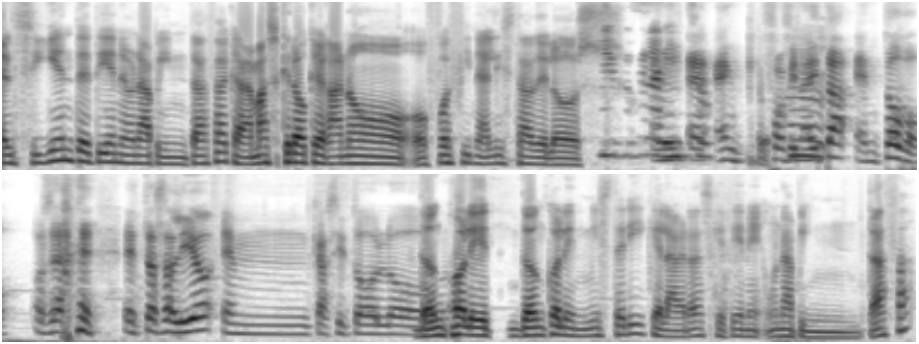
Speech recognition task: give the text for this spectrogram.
El, siguiente tiene una pintaza que además creo que ganó o fue finalista de los. Sí, fue finalista. en- en- fue finalista en todo. O sea, esta salió en casi todos los. Don't Call It, Don't Call It Mystery, que la verdad es que tiene una pintaza.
